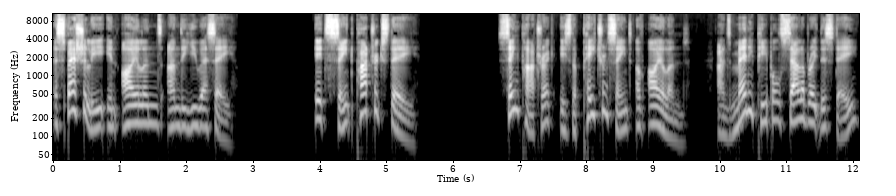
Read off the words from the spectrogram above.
especially in Ireland and the USA. It's St. Patrick's Day. St. Patrick is the patron saint of Ireland, and many people celebrate this day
